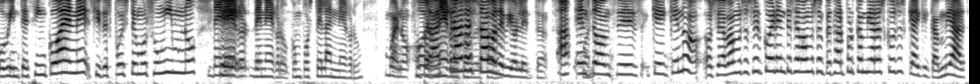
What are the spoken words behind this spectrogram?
o 25N se si despois temos un himno de que... negro, de negro, Compostela en negro. Bueno, o da Estrada estaba de violeta. Ah, entonces, bueno. que, que no, o sea, vamos a ser coherentes e vamos a empezar por cambiar as cousas que hai que cambiar.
